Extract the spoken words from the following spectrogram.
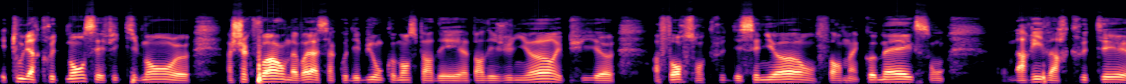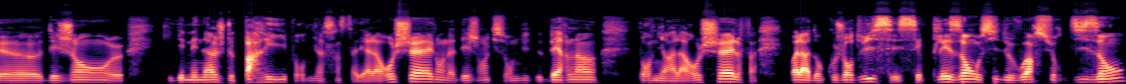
Et tous les recrutements, c'est effectivement à chaque fois, on a voilà, c'est qu'au début on commence par des par des juniors et puis à force on recrute des seniors, on forme un comex, on, arrive à recruter des gens qui déménagent de Paris pour venir s'installer à La Rochelle. On a des gens qui sont venus de Berlin pour venir à La Rochelle. Enfin, voilà. Donc aujourd'hui, c'est plaisant aussi de voir sur dix ans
